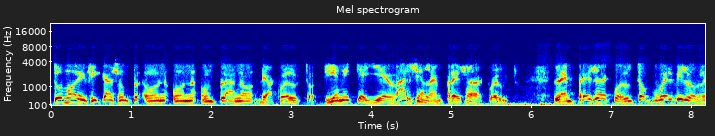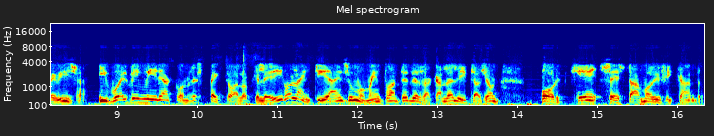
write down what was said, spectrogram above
Tú modificas un, un, un, un plano de acueducto, tiene que llevarse a la empresa de acueducto. La empresa de acueducto vuelve y lo revisa y vuelve y mira con respecto a lo que le dijo la entidad en su momento antes de sacar la licitación, por qué se está modificando.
